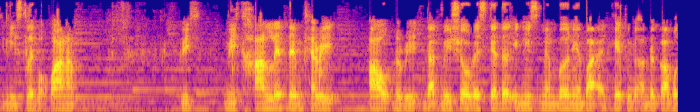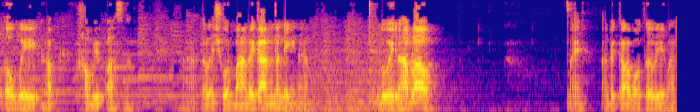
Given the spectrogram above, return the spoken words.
อินิสเลยบอกว่านะครับ we we can't let them carry out the re- that ritual let's gather in this member nearby and head to the underground waterway นะครับ come with us นะครับก็เลยชวนมาด้วยกันนั่นเองนะครับลุยนะครับเราไหน underground waterway มัน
